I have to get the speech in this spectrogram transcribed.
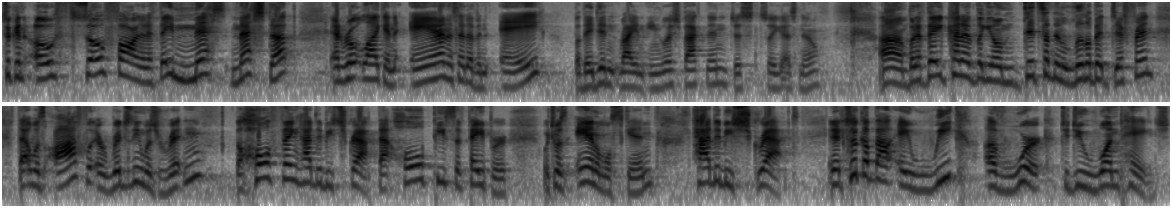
took an oath so far that if they mess, messed up and wrote like an an instead of an a, but they didn't write in English back then, just so you guys know. Um, but if they kind of you know did something a little bit different that was off what originally was written, the whole thing had to be scrapped. That whole piece of paper, which was animal skin, had to be scrapped. And it took about a week of work to do one page.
